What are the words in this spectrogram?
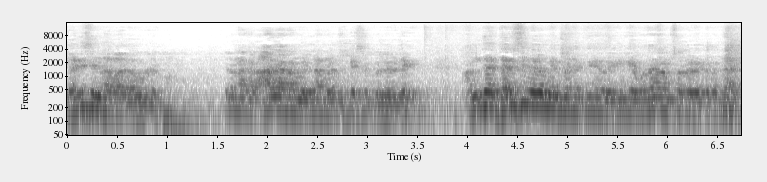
தரிசு நிலமாக உள்ளது. இது நாங்கள் ஆதாரம் இல்லாமல் பேசிக்கொள்ளவில்லை. அந்த தரிசு நிலம் என்பதற்கு இங்கே உதாரணம் சொல்ல வேண்டும் என்றால்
